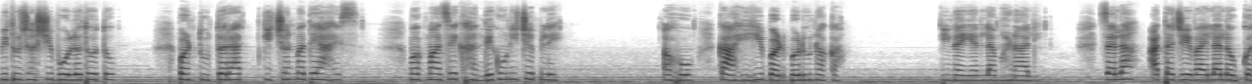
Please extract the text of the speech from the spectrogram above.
मी तुझ्याशी बोलत होतो. पण तू तर आत किचनमध्ये आहेस. मग माझे खांदे कोणी चेपले? अहो काहीही बडबडू नका. ती नयनला म्हणाली चला आता जेवायला लवकर.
